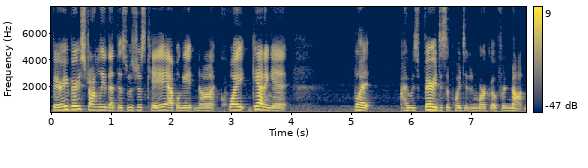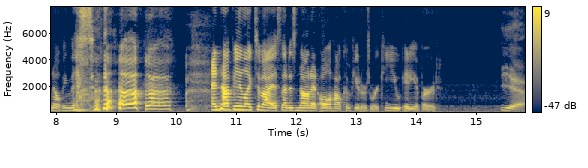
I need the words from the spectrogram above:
very very strongly that this was just KA Applegate not quite getting it. But I was very disappointed in Marco for not knowing this. and not being like Tobias, that is not at all how computers work, you idiot bird. Yeah.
